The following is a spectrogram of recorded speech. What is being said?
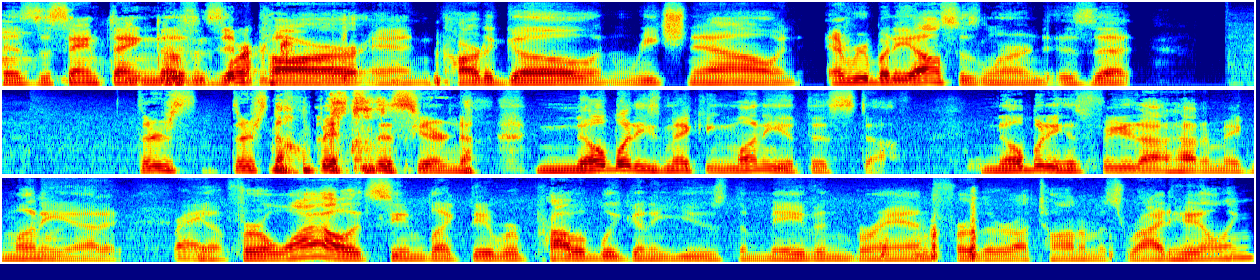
is the same thing that doesn't work. Zipcar and Car2Go and ReachNow and everybody else has learned is that there's there's no business here. No, nobody's making money at this stuff. Nobody has figured out how to make money at it. Right. You know, for a while, it seemed like they were probably going to use the Maven brand for their autonomous ride hailing,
